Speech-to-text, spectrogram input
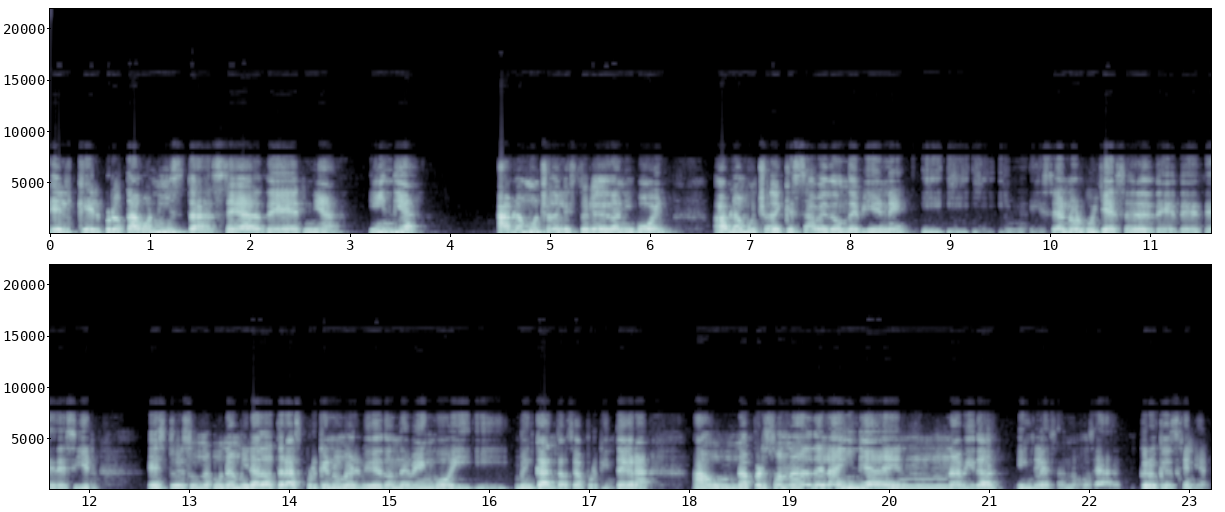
el que el protagonista sea de etnia india habla mucho de la historia de Danny Boyle, habla mucho de que sabe de dónde viene y, se enorgullece de, decir, esto es una, mirada atrás porque no me olvide de dónde vengo y, me encanta, o sea, porque integra a una persona de la India en una vida inglesa, ¿no? O sea, creo que es genial,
